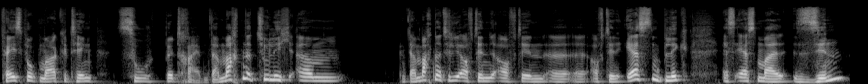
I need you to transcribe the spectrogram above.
Facebook-Marketing zu betreiben. Da macht natürlich, ähm, da macht natürlich auf den, auf den, äh, auf den ersten Blick es erstmal Sinn,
